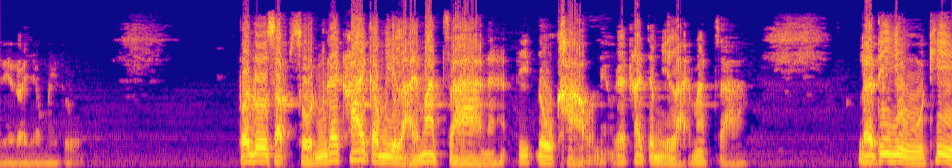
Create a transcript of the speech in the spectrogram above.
เนี่ยเรายังไม่รู้พอดูสับสนคล้ายๆกับมีหลายมาตรานะฮะที่ดูข่าวเนี่ยคล้ายๆจะมีหลายมาตราและที่อยู่ที่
